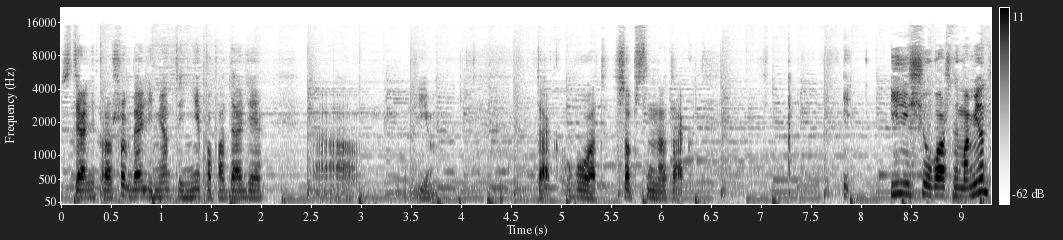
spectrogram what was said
стиральный порошок, да, элементы не попадали а, им. Так, вот, собственно, так. И еще важный момент,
